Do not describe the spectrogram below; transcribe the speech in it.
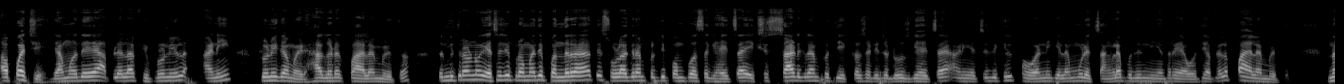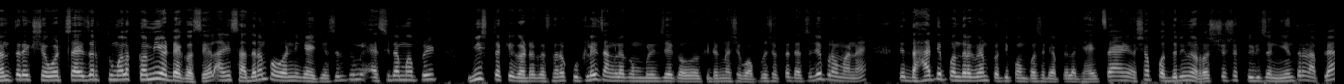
अपाचे ज्यामध्ये आपल्याला फिप्रोनिल आणि फ्लोनिकामाइड हा घटक पाहायला मिळतं. तर मित्रांनो याचं जे प्रमाण आहे पंधरा ते सोळा ग्रॅम प्रतिपंप असं घ्यायचं आहे. एकशे साठ ग्रॅम प्रति एकरसाठीचा डोस घ्यायचा आहे आणि याची देखील फवारणी केल्यामुळे चांगल्या पद्धतीने नियंत्रण यावरती आपल्याला पाहायला मिळते. नंतर एक शेवटचा आहे जर तुम्हाला कमी अटॅक असेल आणि साधारण फवारणी घ्यायची असेल तुम्ही ॲसिडामाप्रिट वीस टक्के घटक असणारा कुठल्याही चांगल्या कंपनीचे एक कीटकनाशक वापरू शकता. त्याचं जे प्रमाण आहे ते दहा ते पंधरा ग्रॅम प्रतिपंपासाठी आपल्याला घ्यायचं आहे आणि अशा पद्धतीनं रसशोषक किडीचं नियंत्रण आपल्या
